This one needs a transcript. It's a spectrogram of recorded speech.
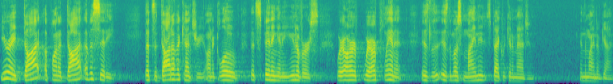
you're a dot upon a dot of a city that's a dot of a country on a globe that's spinning in a universe where our, where our planet is the, is the most minute speck we can imagine in the mind of God.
